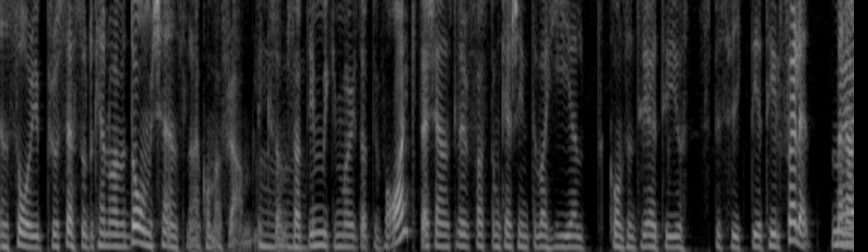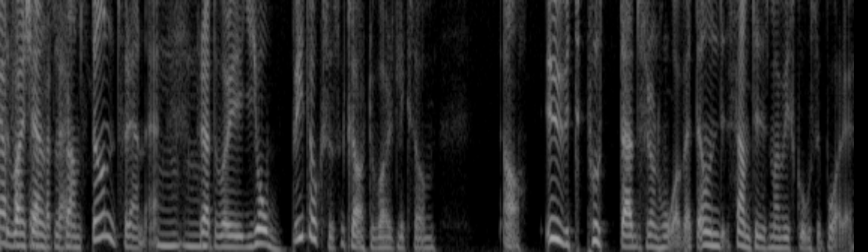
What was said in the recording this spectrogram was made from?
en sorgprocess och då kan även de känslorna komma fram. Liksom. Mm. Så att det är mycket möjligt att det var äkta känslor fast de kanske inte var helt koncentrerade till just specifikt det tillfället. Men Nej, att det var en känslosam stund för henne. Mm, mm. För att det var jobbigt också såklart att varit liksom ja, utputtad från hovet samtidigt som man vill sko sig på det.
